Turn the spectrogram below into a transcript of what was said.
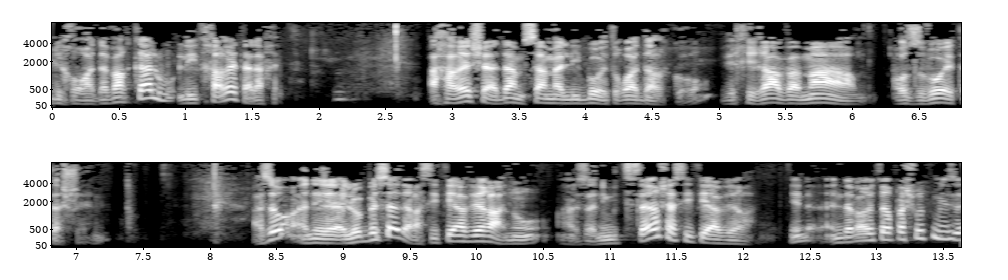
לכאורה דבר קל הוא להתחרט על החטא. אחרי שאדם שם על ליבו את רוע דרכו, וכי רב אמר עוזבו את השם, אז זהו, אני לא בסדר, עשיתי עבירה, נו, אז אני מצטער שעשיתי עבירה. הנה, אין דבר יותר פשוט מזה.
